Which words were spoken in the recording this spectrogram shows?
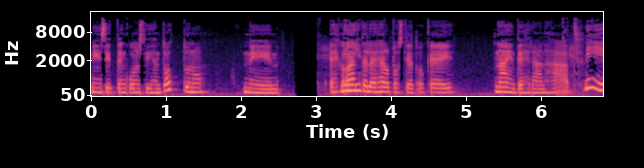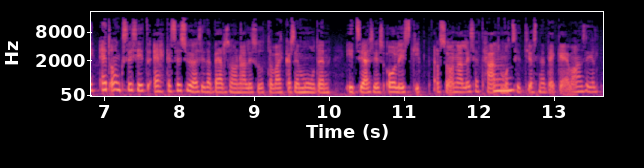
niin sitten kun on siihen tottunut, niin Ehkä niin. ajattelee helposti, että okei, näin tehdään häät. Niin, että onko se sitten, ehkä se syö sitä persoonallisuutta, vaikka se muuten itse asiassa olisikin persoonalliset häät, mm. mutta sitten jos ne tekee vaan siltä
